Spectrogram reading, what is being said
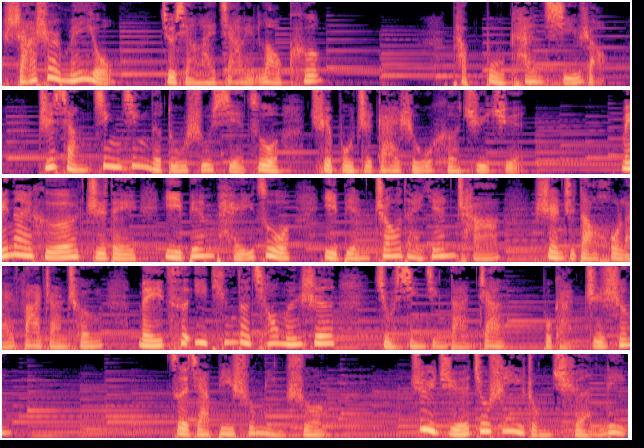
啥事儿没有。就想来家里唠嗑，他不堪其扰，只想静静的读书写作，却不知该如何拒绝。没奈何，只得一边陪坐，一边招待烟茶，甚至到后来发展成每次一听到敲门声就心惊胆战，不敢吱声。作家毕淑敏说：“拒绝就是一种权利，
